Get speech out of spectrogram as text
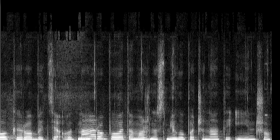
Поки робиться одна робота, можна сміло починати іншу.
